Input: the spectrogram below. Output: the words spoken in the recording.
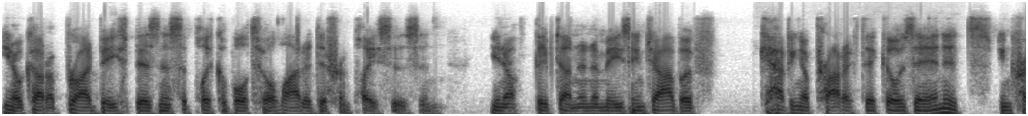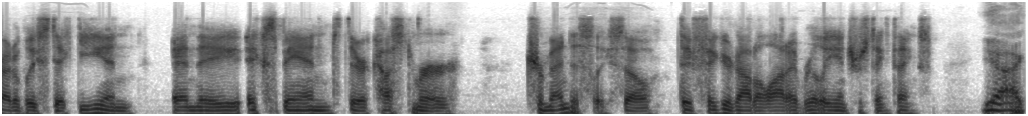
you know, got a broad-based business applicable to a lot of different places. And, you know, they've done an amazing job of having a product that goes in, it's incredibly sticky and and they expand their customer tremendously. So they've figured out a lot of really interesting things. Yeah, I,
